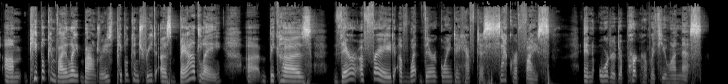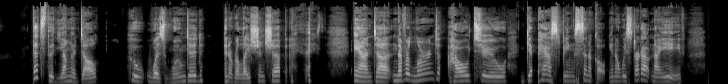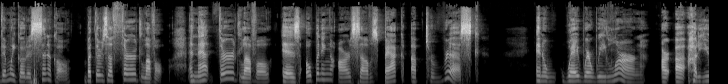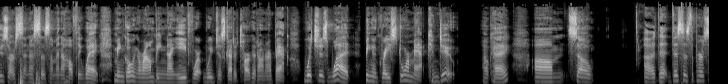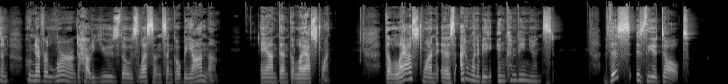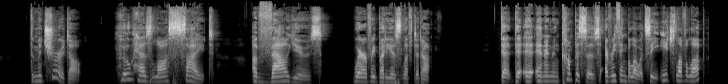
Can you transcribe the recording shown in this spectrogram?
Um, people can violate boundaries. People can treat us badly uh, because they're afraid of what they're going to have to sacrifice in order to partner with you on this. That's the young adult who was wounded in a relationship and uh, never learned how to get past being cynical. You know, we start out naive, then we go to cynical, but there's a third level. And that third level is opening ourselves back up to risk in a way where we learn our, uh, how to use our cynicism in a healthy way. I mean, going around being naive, we have just got a target on our back, which is what being a grace doormat can do. Okay. Um, so, uh, that this is the person who never learned how to use those lessons and go beyond them. And then the last one. The last one is I don't want to be inconvenienced. This is the adult, the mature adult, who has lost sight of values where everybody is lifted up. That, that and it encompasses everything below it. See, each level up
